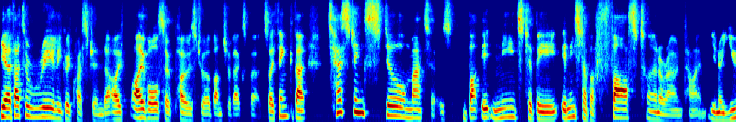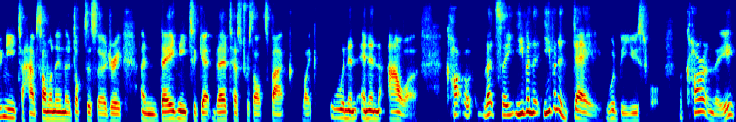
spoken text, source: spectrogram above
Yeah, that's a really good question that I've, I've also posed to a bunch of experts. I think that testing still matters, but it needs to be, it needs to have a fast turnaround time. You know, you need to have someone in the doctor's surgery and they need to get their test results back like in an, in an hour. Let's say even, even a day would be useful. But currently,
